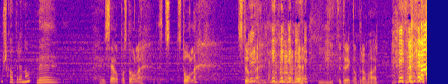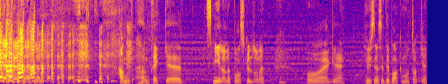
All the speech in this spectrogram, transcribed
Hvor skal dere nå? Vi Hun ser opp på Ståle. Ståle? Sturle. Lite trekantram her. Han, han trekker smilende på skuldrene. Mm. Og jeg husner seg tilbake mot dere.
